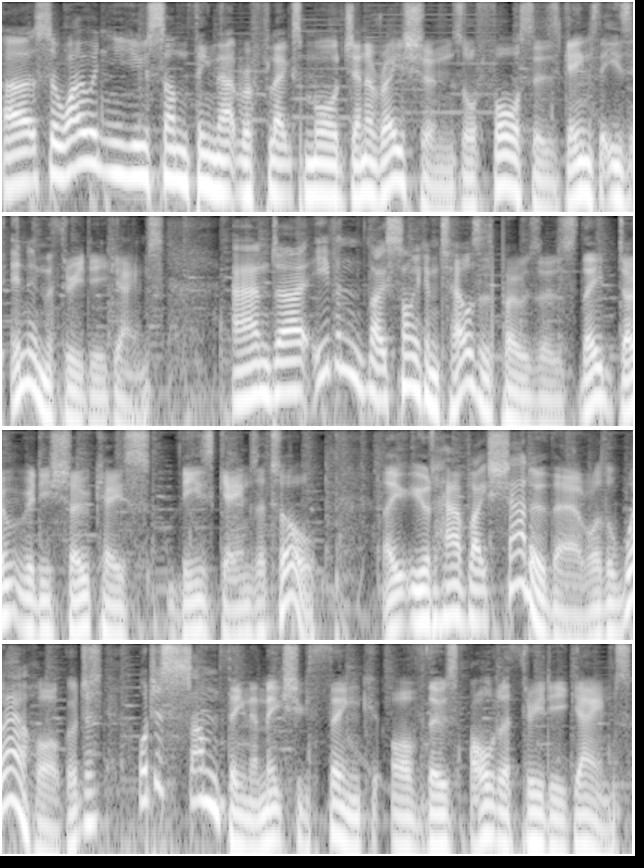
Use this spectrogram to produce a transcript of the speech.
Uh, so why wouldn't you use something that reflects more Generations or Forces, games that he's in in the 3D games? And uh, even like Sonic and Tails' poses, they don't really showcase these games at all. Like you'd have like Shadow there, or the Werehog, or just or just something that makes you think of those older 3D games.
